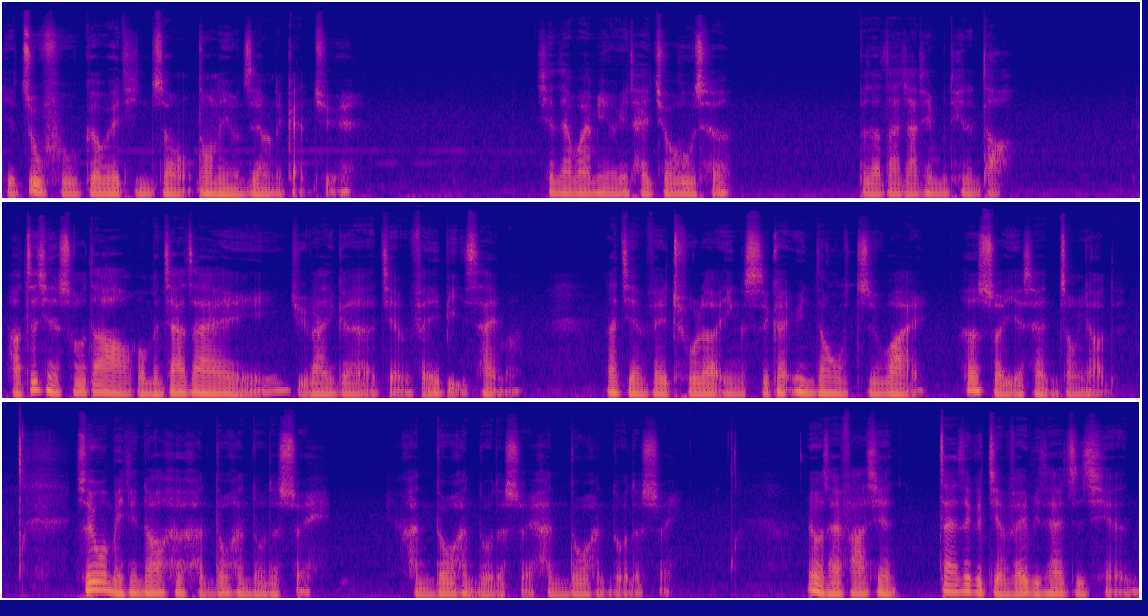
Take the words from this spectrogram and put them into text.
也祝福各位听众都能有这样的感觉。现在外面有一台救护车，不知道大家听不听得到？好，之前说到我们家在举办一个减肥比赛嘛，那减肥除了饮食跟运动之外，喝水也是很重要的，所以我每天都要喝很多很多的水，很多很多的水，很多很多的水。因为我才发现，在这个减肥比赛之前，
